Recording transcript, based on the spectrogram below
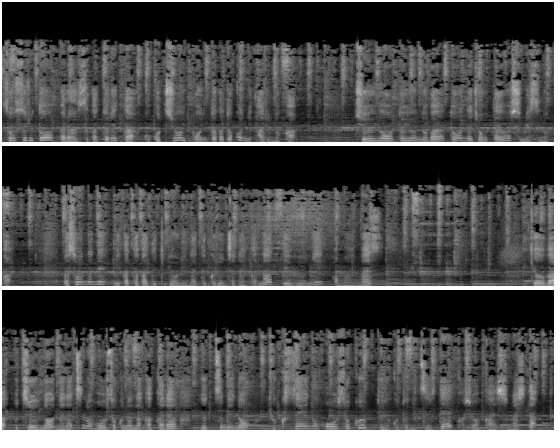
そうするとバランスが取れた心地よいポイントがどこにあるのか、重要というのはどんな状態を示すのか、まあ、そんなね、見方ができるようになってくるんじゃないかなっていうふうに思います。今日は宇宙の7つの法則の中から4つ目の極性の法則ということについてご紹介しました。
